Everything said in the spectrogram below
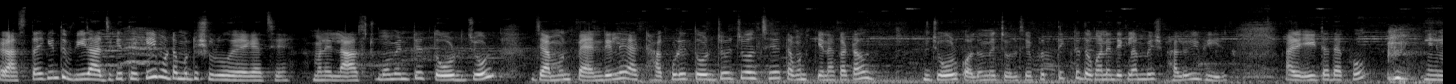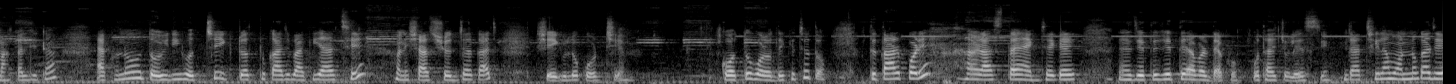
রাস্তায় কিন্তু ভিড় আজকে থেকেই মোটামুটি শুরু হয়ে গেছে। মানে লাস্ট মোমেন্টে তোড়জোড়, যেমন প্যান্ডেলে আর ঠাকুরের তোড়জোড় চলছে, তেমন কেনাকাটাও জোর কদমে চলছে। প্রত্যেকটা দোকানে দেখলাম বেশ ভালোই ভিড়। আর এইটা দেখো, এই মাকালিটা এখনও তৈরি হচ্ছে। একটু একটু কাজ বাকি আছে মানে সাজসজ্জার কাজ, সেইগুলো করছে। কত বড় দেখেছ তো? তো তারপরে রাস্তায় এক জায়গায় যেতে যেতে আবার দেখো কোথায় চলে এসেছি। যাচ্ছিলাম অন্য কাজে,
